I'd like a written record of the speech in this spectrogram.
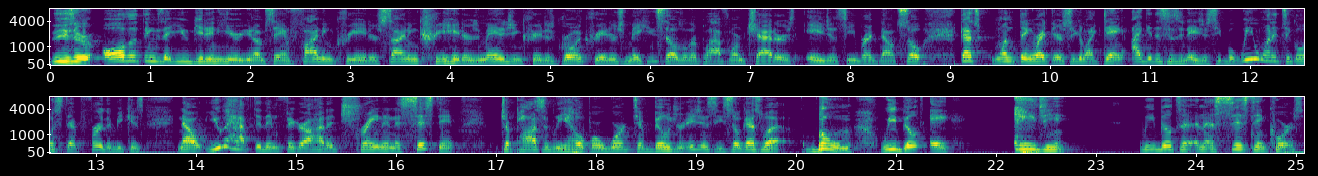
these are all the things that you get in here, you know what I'm saying? Finding creators, signing creators, managing creators, growing creators, making sales on their platform, chatters, agency, breakdown. So that's one thing right there. So you're like, dang, I get this as an agency. But we wanted to go a step further because now you have to then figure out how to train an assistant to possibly help or work to build your agency. So guess what? Boom, we built a agent. We built a, an assistant course,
